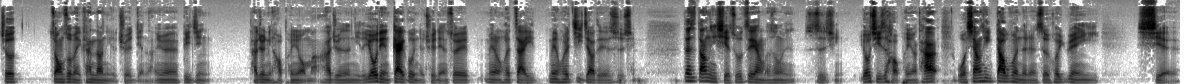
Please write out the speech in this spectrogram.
就装作没看到你的缺点啦，因为毕竟他就你好朋友嘛，他觉得你的优点盖过你的缺点，所以没有人会在意，没有人会计较这些事情。但是当你写出这样的这种事情，尤其是好朋友，他我相信大部分的人是会愿意。写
